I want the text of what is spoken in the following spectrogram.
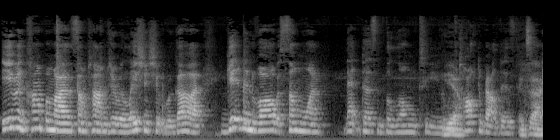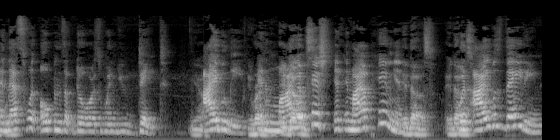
even compromising sometimes your relationship with God, getting involved with someone that doesn't belong to you. Yeah. We talked about this. Exactly. And that's what opens up doors when you date. Yeah. I believe. Right. In my opinion, in, my opinion, it does. It does. When I was dating,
